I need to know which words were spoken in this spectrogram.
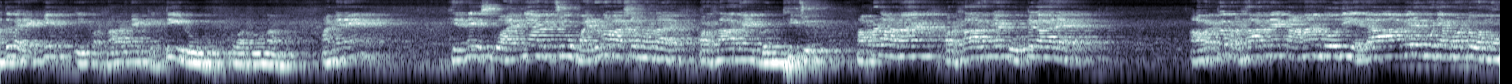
അതുവരേക്കും ഈ പ്രഹ്ലാദനെ കെട്ടിയിടൂ പറഞ്ഞു എന്നാണ്. അങ്ങനെ ഹിരണ്യകശിപു ആജ്ഞാപിച്ചു. വരുണവാശം കൊണ്ട് പ്രഹ്ലാദനെ ബന്ധിച്ചു. അപ്പോഴാണ് പ്രഹ്ലാദന്റെ കൂട്ടുകാര് അവർക്ക് പ്രഹാറിനെ കാണാൻ തോന്നി. എല്ലാവരും കൂടി അങ്ങോട്ട് വന്നു.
